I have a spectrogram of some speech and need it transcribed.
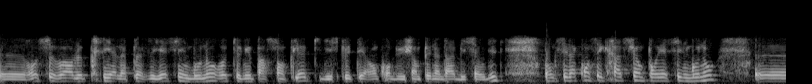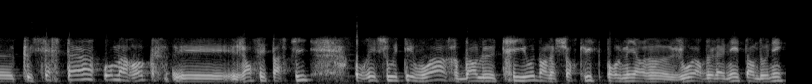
euh, recevoir le prix à la place de Yacine Bono, retenu par son club qui dispute les du championnat d'Arabie Saoudite. Donc c'est la consécration pour Yacine Bono euh, que certains au Maroc, et j'en fais partie, auraient souhaité voir dans le trio, dans la shortlist pour le meilleur euh, joueur de l'année, étant donné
